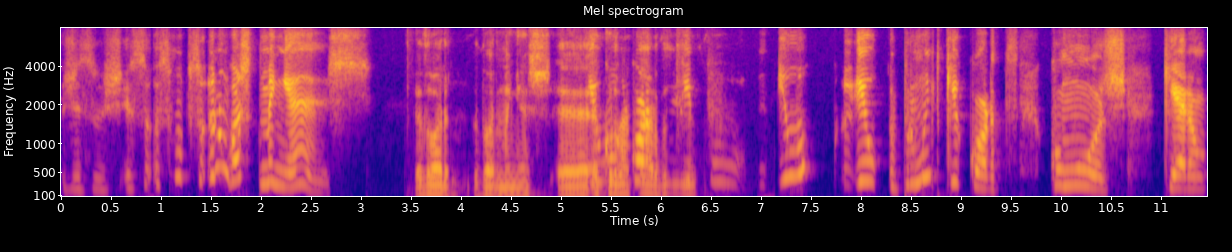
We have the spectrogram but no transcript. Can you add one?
Jesus, eu sou, eu sou, uma pessoa. Eu não gosto de manhãs. Adoro, adoro manhãs. Uh, eu acordar acordo, tarde. Tipo, eu, eu, por muito que acorde como hoje, que eram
